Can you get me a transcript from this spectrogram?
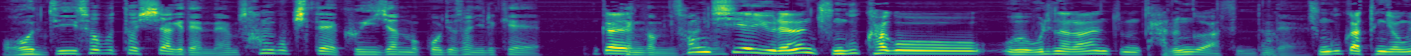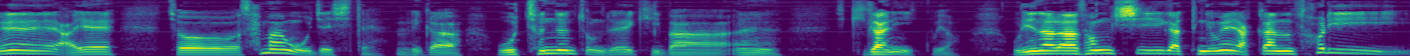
어디서부터 시작이 됐나요? 삼국시대 그 이전 뭐 고조선 이렇게 그러니까 겁니까? 성씨의 유래는 중국하고 우리나라는 좀 다른 것 같습니다. 네. 중국 같은 경우에 아예 저 사망오제 시대, 음. 그러니까 5천 년 정도의 기바 예, 기간이 있고요. 우리나라 성씨 같은 경우에 약간 설이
